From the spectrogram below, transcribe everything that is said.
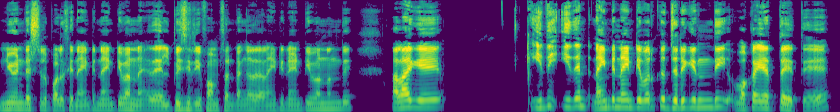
new industrial policy nineteen ninety one LPG reforms అంటాం కదా నైన్టీన్ నైన్టీ వన్ ఉంది. అలాగే ఇది ఇదేంటి నైన్టీన్ నైన్టీ వరకు జరిగింది ఒక ఎత్తు అయితే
